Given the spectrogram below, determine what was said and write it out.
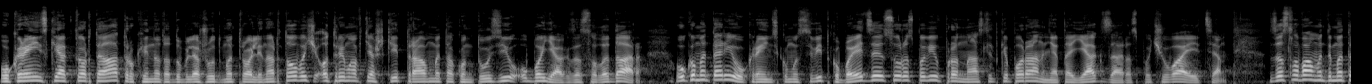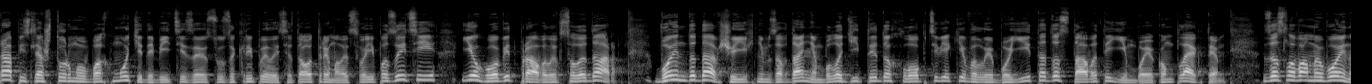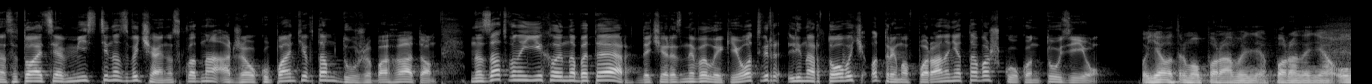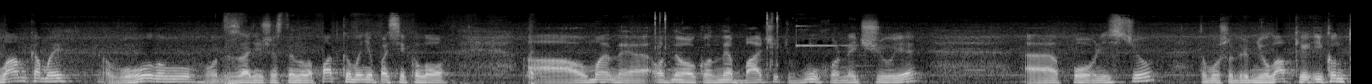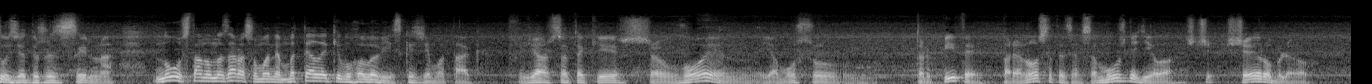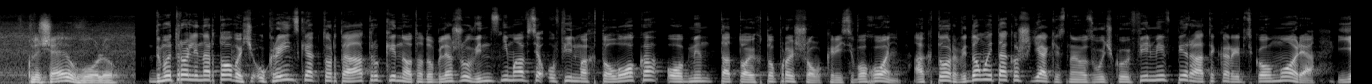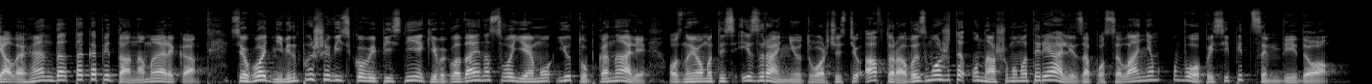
Український актор театру, кіно та дубляжу Дмитро Лінартович отримав тяжкі травми та контузію у боях за Соледар. У коментарі українському свідку боєць ЗСУ розповів про наслідки поранення та як зараз почувається. За словами Дмитра, після штурму в Бахмуті, де бійці ЗСУ закріпилися та отримали свої позиції, його відправили в Соледар. Воїн додав, що їхнім завданням було дійти до хлопців, які вели бої, та доставити їм боєкомплекти. За словами воїна, ситуація в місті надзвичайно складна, адже окупантів там дуже багато. Назад вони їхали на БТР, де через невеликий отвір Лінартович отримав поранення та важку контузію. Я отримав поранення, поранення уламками в голову, от задню частину лопатку мені посікло. А у мене одне око не бачить, вухо не чує е, повністю, тому що дрібні лапки і контузія дуже сильна. Ну, станом на зараз у мене метелики в голові, скажімо так. Я ж все-таки ж воїн, я мушу терпіти, переносити це все мужнє діло. Що, я роблю? Включаю волю. Дмитро Лінартович, український актор театру, кіно та дубляжу. Він знімався у фільмах Толока, Обмін та Той, хто пройшов крізь вогонь. Актор відомий також якісною озвучкою фільмів Пірати Карибського моря, Я легенда та Капітан Америка. Сьогодні він пише військові пісні, які викладає на своєму ютуб каналі. Ознайомитись із ранньою творчістю автора ви зможете у нашому матеріалі за посиланням в описі під цим відео.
